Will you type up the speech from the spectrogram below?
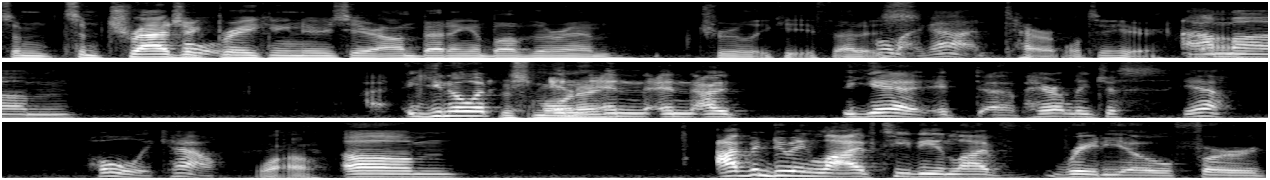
Some some tragic Holy- breaking news here. I'm betting above the rim. Truly, Keith. That is Oh my god. terrible to hear. I'm Wow. um. You know what? This morning? and and, I, yeah. It uh, apparently just yeah. Holy cow. wow. Um, I've been doing live TV and live radio for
